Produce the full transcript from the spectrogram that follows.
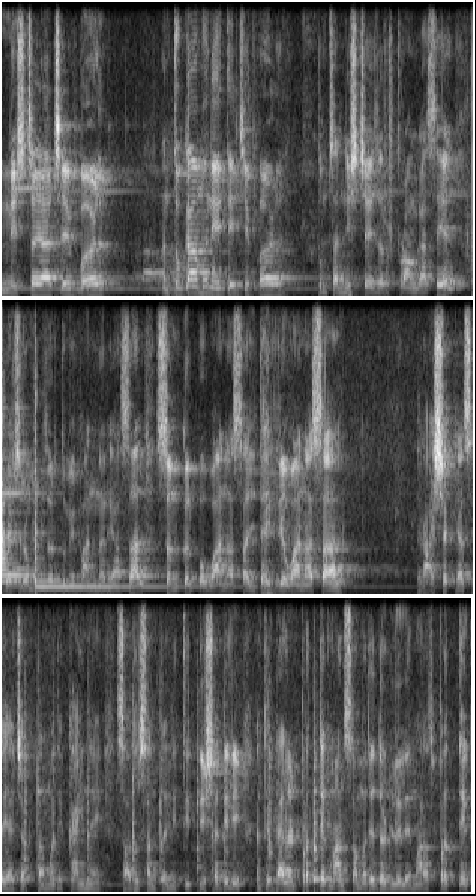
निश्चयाचे बळ आणि तू का म्हणे त्याची फळ? तुमचा निश्चय जर स्ट्रॉंग असेल वज्रमुख जर तुम्ही बांधणारे असाल संकल्पवान असाल धैर्यवान असाल तर अशक्य असं या जगतामध्ये काही नाही. साधू संतांनी ती दिशा दिली आणि ते टॅलेंट प्रत्येक माणसामध्ये दडलेले आहे. महाराज प्रत्येक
